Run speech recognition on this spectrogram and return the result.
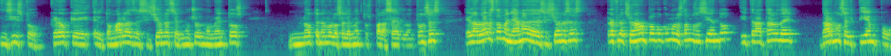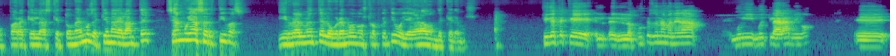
Insisto, creo que el tomar las decisiones en muchos momentos no tenemos los elementos para hacerlo. Entonces, el hablar esta mañana de decisiones es reflexionar un poco cómo lo estamos haciendo y tratar de darnos el tiempo para que las que tomemos de aquí en adelante sean muy asertivas y realmente logremos nuestro objetivo, llegar a donde queremos. Fíjate que lo apuntes de una manera muy, muy clara, amigo. Eh,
